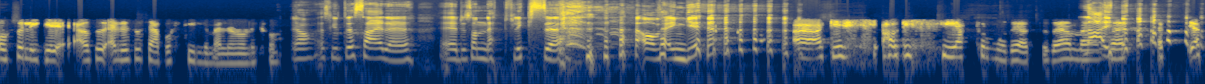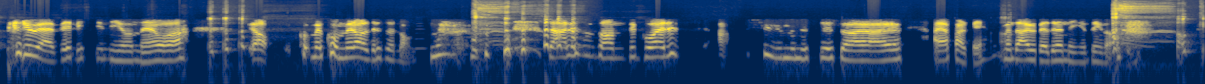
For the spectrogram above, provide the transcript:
Og så ligger altså, Eller så ser jeg på film eller noe, liksom. Ja, jeg skulle til å si det. Er du sånn Netflix-avhengig? Jeg, ikke, jeg har ikke helt tålmodighet til det, men eh, jeg, jeg prøver litt i ny og ne, og ja, vi kommer aldri så langt. det er liksom sånn, det går ja, 20 minutter, så er jeg, er jeg ferdig. Men det er jo bedre enn ingenting, da. ok.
